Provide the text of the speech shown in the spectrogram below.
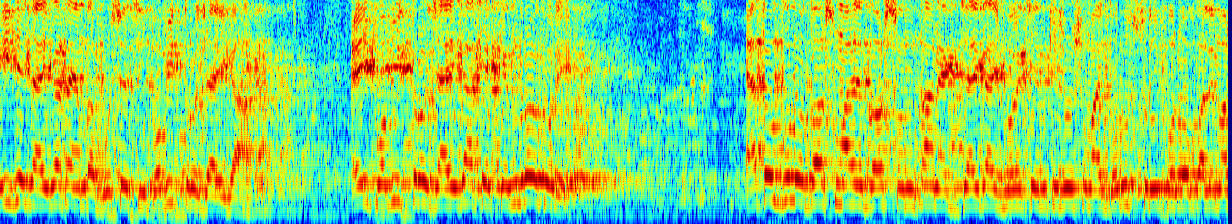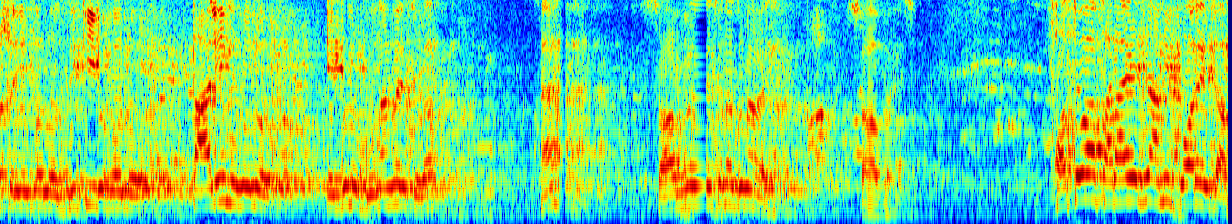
এই যে জায়গাটায় আমরা বসেছি, পবিত্র জায়গা, এই পবিত্র জায়গাকে কেন্দ্র করে এতগুলো দশ মাসে দশ সন্তান এক জায়গায় হয়েছেন। কিছু সময় দরুদ শরীফ হলো, কলেমা শরীফ হলো, জিকির হলো, তালিম হলো, এগুলো গুণা হয়েছে বাপ। হ্যাঁ? সব হয়েছে না গুণা হয়েছে? সব হয়েছে। ফতোয়া ফারায়েজে আমি পরে যাব।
